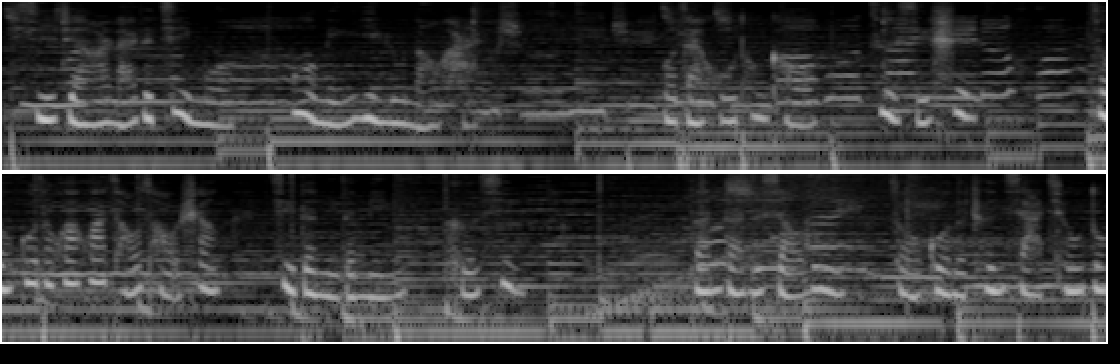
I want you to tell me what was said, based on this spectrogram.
席卷而来的寂寞，莫名映入脑海。我在胡同口自习室走过的花花草草上，记得你的名和姓。短短的小路。走过了春夏秋冬，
